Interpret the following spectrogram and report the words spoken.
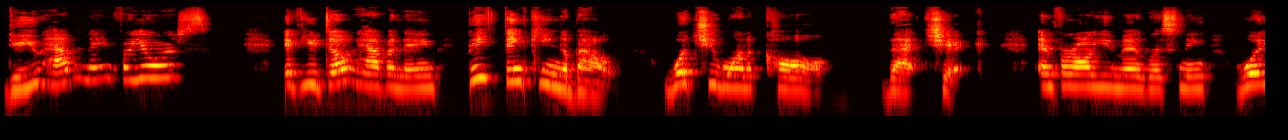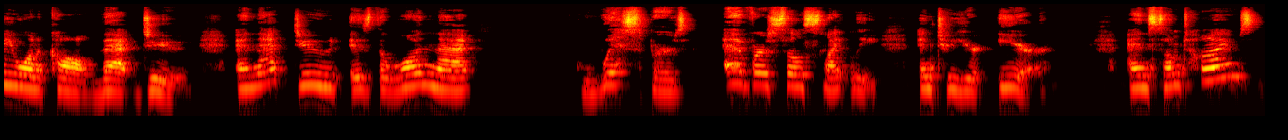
Do you have a name for yours? If you don't have a name, be thinking about what you want to call that chick. And for all you men listening, what do you want to call that dude? And that dude is the one that whispers ever so slightly into your ear. And sometimes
